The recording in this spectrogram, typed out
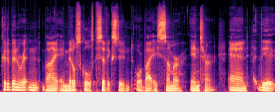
could have been written by a middle school civic student or by a summer intern. And the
